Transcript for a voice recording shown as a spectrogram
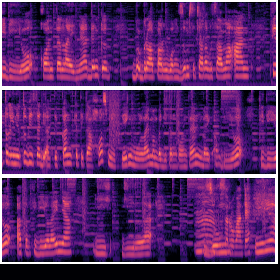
video, konten lainnya dan ke beberapa ruang Zoom secara bersamaan. Fitur ini tuh bisa diaktifkan ketika host meeting mulai membagikan konten baik audio, video, atau video lainnya. Ih, gila. Hmm, Zoom. seru banget ya. Iya,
